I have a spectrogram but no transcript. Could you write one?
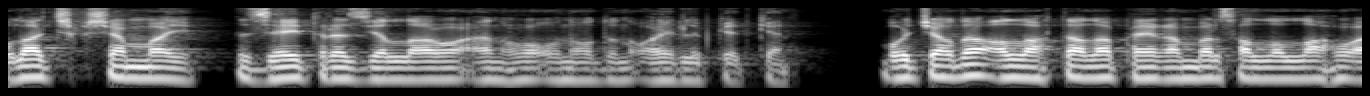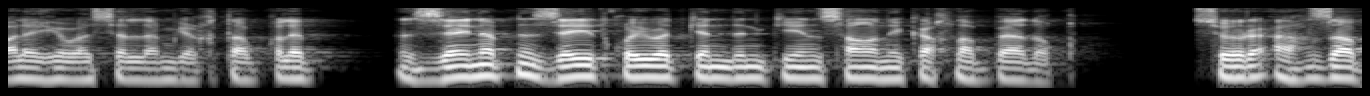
Ular chiqishamay Zayd raziyallohu anhu uningdan ayrilib ketgan. Bu chaqda Alloh taolo payg'ambar sallallohu alayhi va sallamga xitob qilib, Zeynepni Zeyd qo'yayotgandan keyin sana nikohlab berdik. Sura Ahzob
